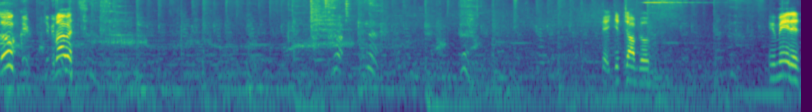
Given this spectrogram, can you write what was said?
Luke, grab it. Okay, good job, dude. You made it.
